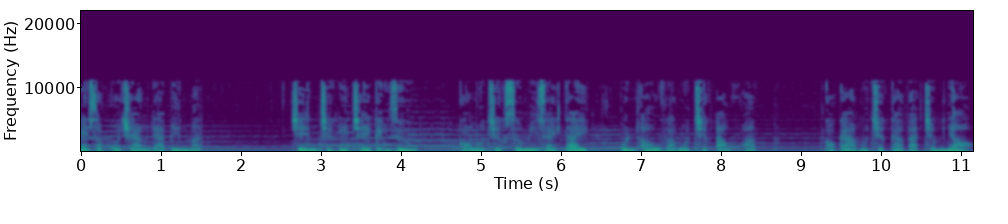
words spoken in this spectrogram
kẻ sọc của chàng đã biến mất. Trên chiếc ghế tre cạnh giường Có một chiếc sơ mi dài tay Quần âu và một chiếc áo khoác. Có cả một chiếc cà vạt chấm nhỏ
